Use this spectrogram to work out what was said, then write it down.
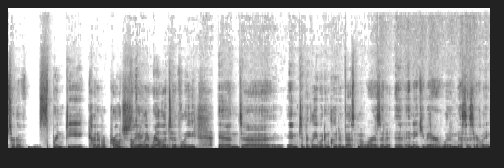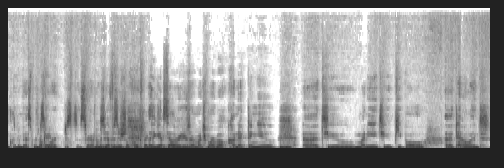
sort of sprinty kind of approach, Okay. relatively, and uh, and typically would include investment, whereas an, an, incubator wouldn't necessarily include investment. It's Okay. more just surrounding From a services. definitional perspective. I think yeah. accelerators are much more about connecting you Mhm. uh, to money, to people, uh, talent,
